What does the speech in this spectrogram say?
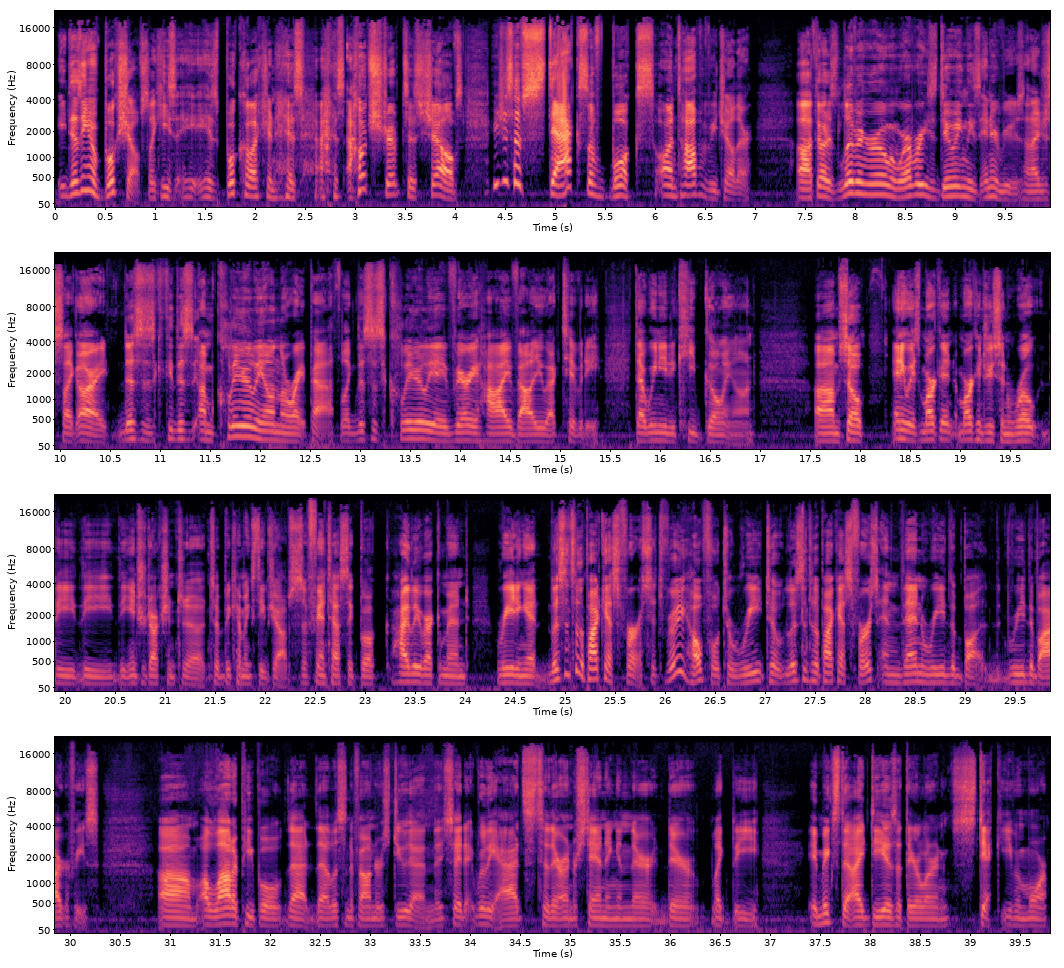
He doesn't even have bookshelves. Like he's his book collection has, has outstripped his shelves. You just have stacks of books on top of each other uh, throughout his living room and wherever he's doing these interviews. And I just like, all right, this is this. I'm clearly on the right path. Like this is clearly a very high value activity that we need to keep going on. Um, so, anyways, Mark Marc Andreessen wrote the the the introduction to to becoming Steve Jobs. It's a fantastic book. Highly recommend reading it. Listen to the podcast first. It's really helpful to read to listen to the podcast first and then read the read the biographies. Um, a lot of people that, that listen to founders do that, and they say it really adds to their understanding and their their like the it makes the ideas that they're learning stick even more.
